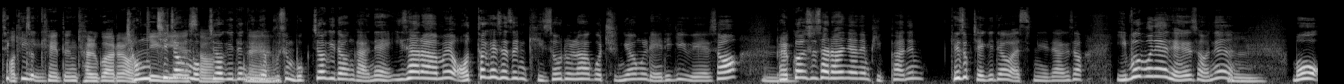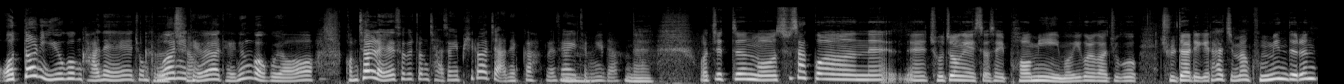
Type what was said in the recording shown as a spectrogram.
특히 어떻게든 결과를 정치적 목적이든 그게 네. 무슨 목적이든 간에 이 사람을 어떻게 해서든 기소를 하고 중형을 내리기 위해서 음. 별건 수사를 하냐는 비판은 계속 제기되어 왔습니다. 그래서 이 부분에 대해서는 음. 뭐 어떤 이유건 간에 좀 그렇죠. 보완이 되어야 되는 거고요. 검찰 내에서도 좀 자성이 필요하지 않을까 그런 생각이 음. 듭니다. 네. 어쨌든 뭐 수사권의 조정에 있어서 이 범위 뭐 이걸 가지고 줄다리기를 하지만 국민들은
